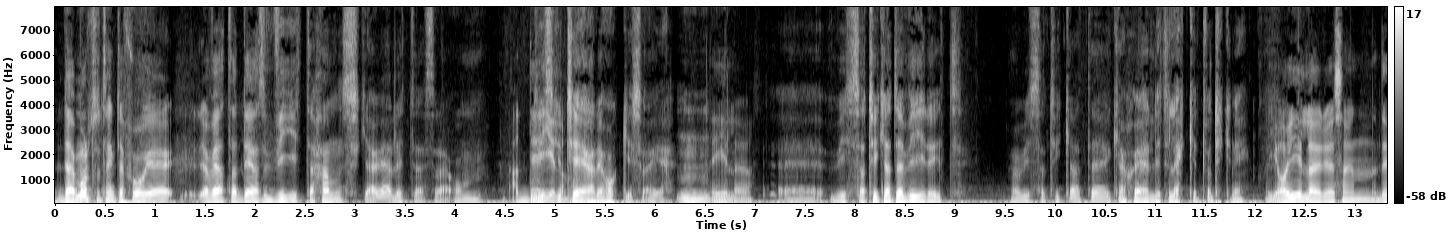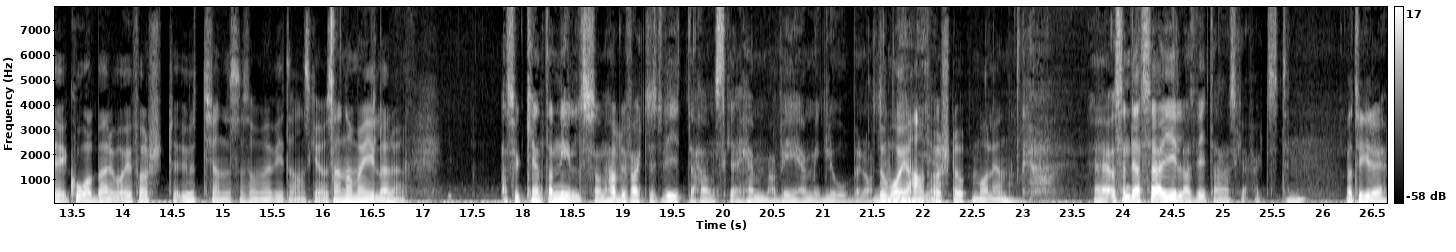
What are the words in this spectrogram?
däremot så tänkte jag fråga er. Jag vet att deras vita handskar är lite sådär Ja, gillar man. omdiskuterade i hockey-Sverige. Mm. Det gillar jag. Eh, vissa tycker att det är vidrigt. Och vissa tycker att det kanske är lite läckert. Vad tycker ni? Jag gillar ju det sen, det, Kåberg var ju först ut kändes det som med vita handskar och sen har man gillat det. Alltså Kenta Nilsson hade faktiskt vita handskar hemma-VM i Globen 89. Då var ju han först uppenbarligen. Eh, och sen dess har jag gillat vita handskar faktiskt. Mm. Vad tycker du?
